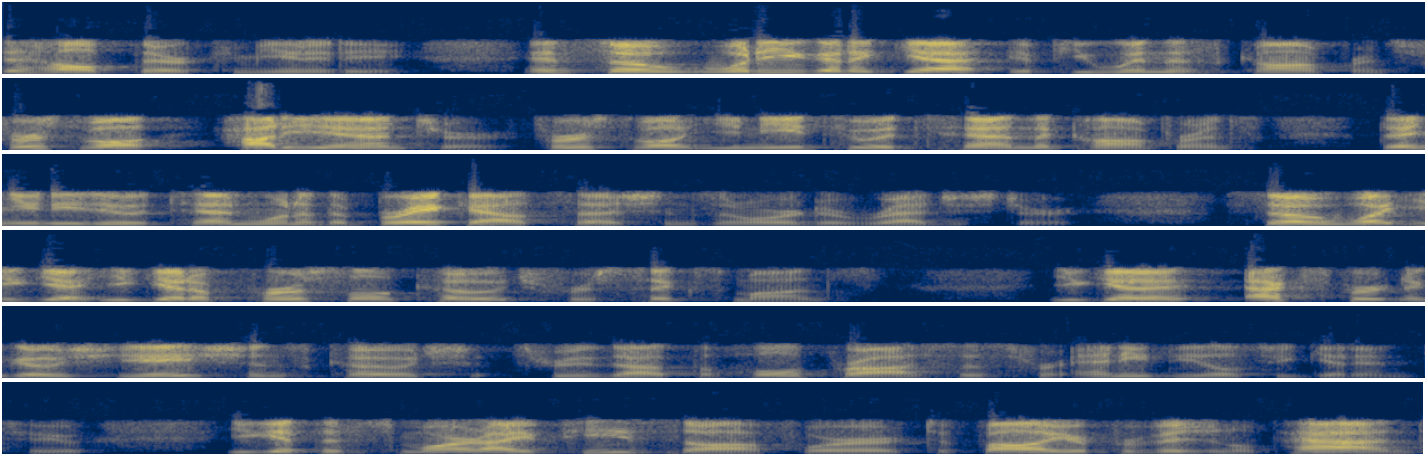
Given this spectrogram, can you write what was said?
to help their community. And so, what are you going to get if you win this conference? First of all, how do you enter? First of all, you need to attend the conference. Then you need to attend one of the breakout sessions in order to register. So what you get, you get a personal coach for six months. You get an expert negotiations coach throughout the whole process for any deals you get into. You get the smart IP software to file your provisional patent.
